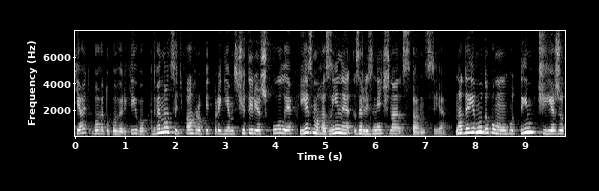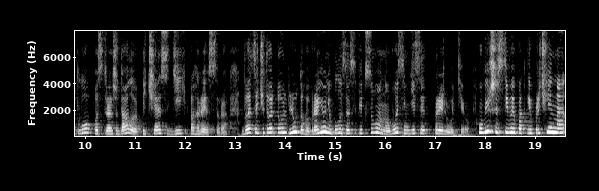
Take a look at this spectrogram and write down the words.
5 багатоповерхівок, 12 агропідприємств, 4 школи, є магазини, залізнична станція. Надаємо допомогу тим, чиє житло постраждало під час дій агресора. 24 лютого в районі було зафіксовано 80 прильотів. У більшості випадків причина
